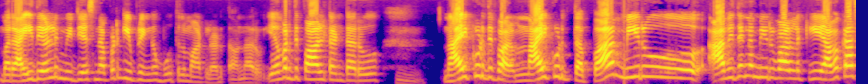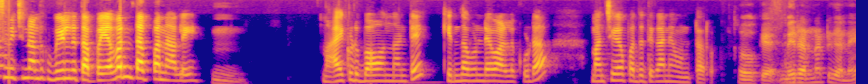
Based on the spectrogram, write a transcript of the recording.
మరి ఐదేళ్ళు మీరు చేసినప్పటికీ ఇప్పుడు ఇంకా బూతులు మాట్లాడుతా ఉన్నారు. ఎవరిది ఫాల్ట్ అంటారు? నాయకుడిది నాయకుడిది తప్ప మీరు ఆ విధంగా మీరు వాళ్ళకి అవకాశం ఇచ్చినందుకు వీళ్ళు తప్ప ఎవరిని తప్ప అనాలి ఉమ్. నాయకుడు బాగుందంటే కింద ఉండే వాళ్ళు కూడా మంచిగా పద్ధతిగానే ఉంటారు ఓకే మీరు అన్నట్టుగానే.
